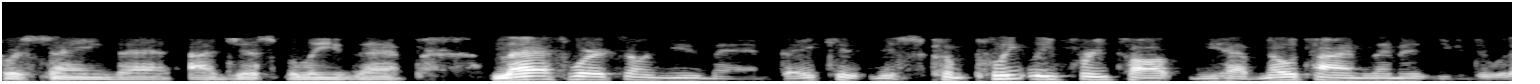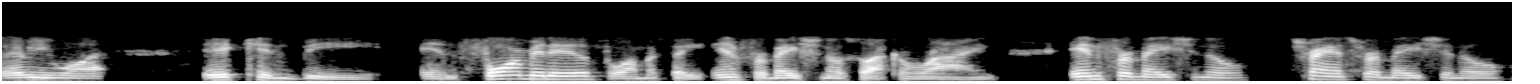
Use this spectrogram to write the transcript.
for saying that. I just believe that. Last words on you, man. They can it's completely free talk. You have no time limit. You can do whatever you want. It can be informative, or I'm gonna say informational, so I can rhyme. Informational, transformational,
